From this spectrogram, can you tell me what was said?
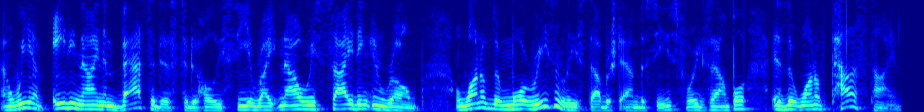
And we have 89 ambassadors to the Holy See right now residing in Rome. One of the more recently established embassies, for example, is the one of Palestine,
